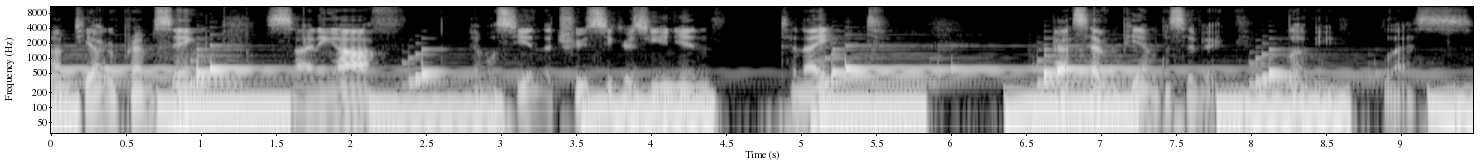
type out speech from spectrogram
I'm Tiago Prem Singh signing off, and we'll see you in the Truth Seekers Union tonight at 7 p.m. Pacific. Love you. Bless.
